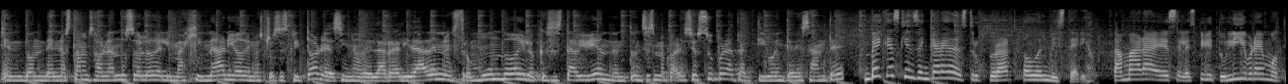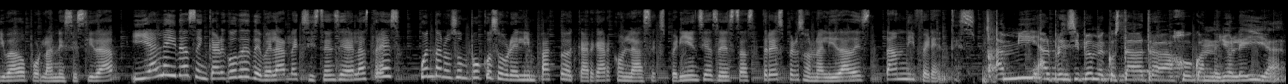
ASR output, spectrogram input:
en donde no estamos hablando solo del imaginario de nuestros escritores, sino de la realidad de nuestro mundo y lo que se está viviendo. Entonces me pareció súper atractivo, e interesante. Beck es quien se encarga de estructurar todo el misterio. Tamara es el espíritu libre, motivado por la necesidad, y Aleida se encargó de develar la existencia de las tres. Cuéntanos un poco sobre el impacto de cargar con las experiencias de estas tres personalidades tan diferentes. A mí al principio me costaba trabajo cuando yo leía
